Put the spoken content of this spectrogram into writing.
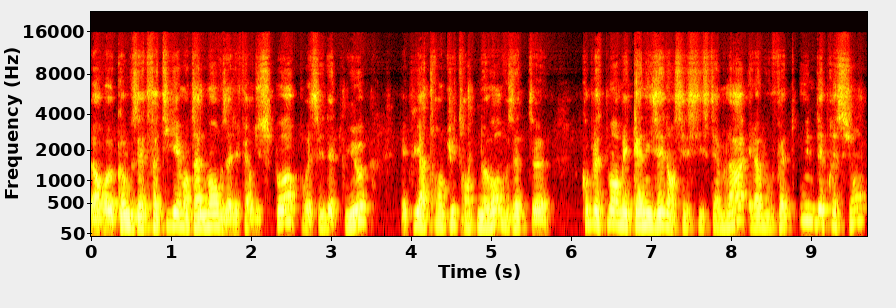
Alors euh, comme vous êtes fatigué mentalement, vous allez faire du sport pour essayer d'être mieux et puis à 38, 39 ans, vous êtes euh, complètement mécanisé dans ces systèmes-là et là vous faites ou une dépression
